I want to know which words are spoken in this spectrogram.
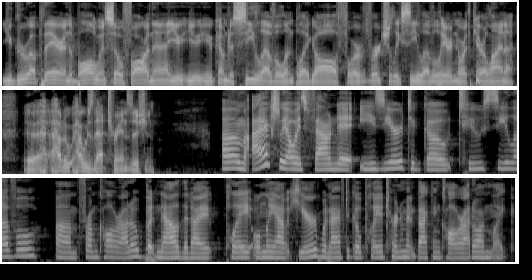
you grew up there and the ball went so far, and then you you, you come to sea level and play golf, or virtually sea level here in North Carolina? Uh, how do how was that transition? Um, I actually always found it easier to go to sea level um, from Colorado, but now that I play only out here, when I have to go play a tournament back in Colorado, I'm like,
